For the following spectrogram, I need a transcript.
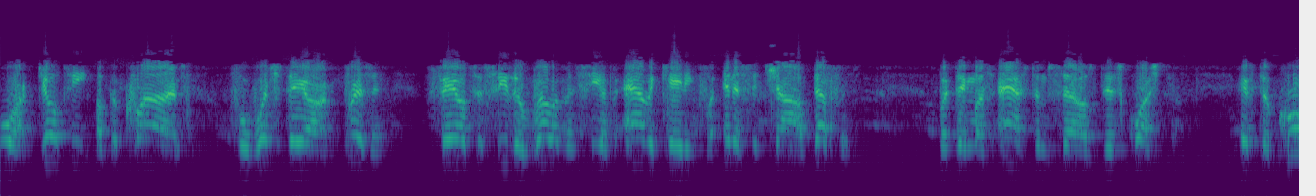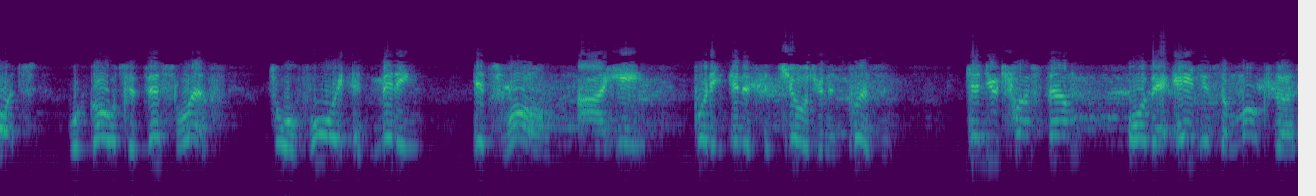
who are guilty of the crimes for which they are in prison fail to see the relevancy of advocating for innocent child deference. But they must ask themselves this question. If the courts would go to this length to avoid admitting it's wrong, i.e., putting innocent children in prison, can you trust them or their agents amongst us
